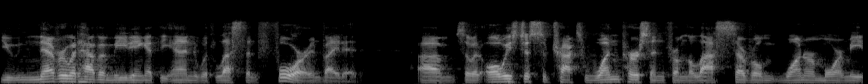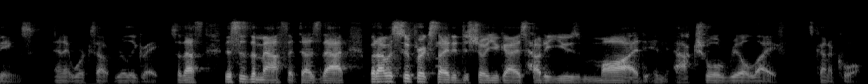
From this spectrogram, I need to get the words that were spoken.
you never would have a meeting at the end with less than four invited. Um, so it always just subtracts one person from the last several one or more meetings and it works out really great. So that's this is the math that does that. But I was super excited to show you guys how to use mod in actual real life. It's kind of cool.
